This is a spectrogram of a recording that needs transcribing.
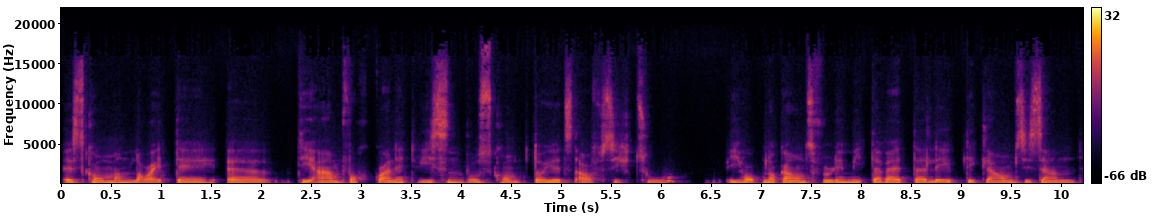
es kommen Leute, äh, die einfach gar nicht wissen, was kommt da jetzt auf sich zu. Ich habe noch ganz viele Mitarbeiter erlebt, die glauben, sie sind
